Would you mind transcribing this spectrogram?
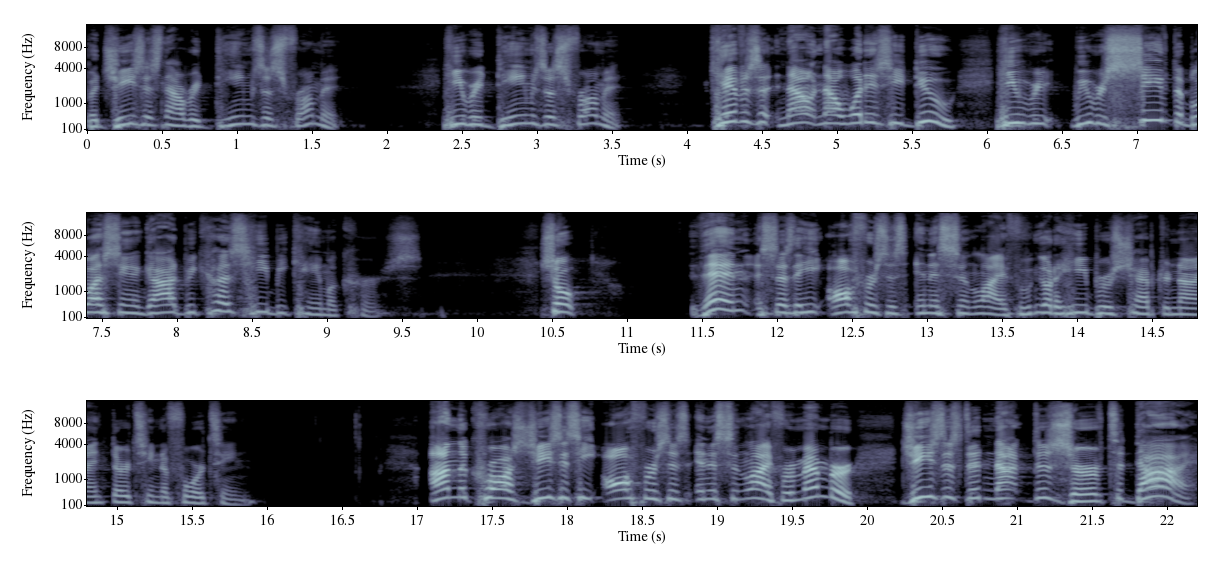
But Jesus now redeems us from it. He redeems us from it. Gives it now. Now, what does he do? He re, we received the blessing of God because he became a curse. So then it says that he offers this innocent life. We can go to Hebrews chapter 9, 13 to 14. On the cross, Jesus, he offers his innocent life. Remember, Jesus did not deserve to die.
